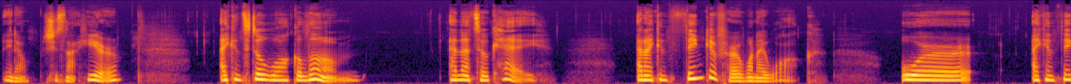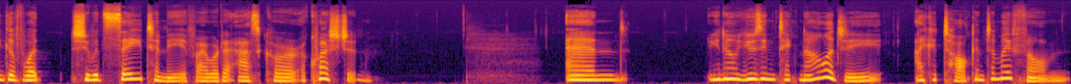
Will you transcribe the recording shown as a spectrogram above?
you know, she's not here, I can still walk alone. And that's okay. And I can think of her when I walk. Or I can think of what she would say to me if I were to ask her a question. And, you know, using technology, I could talk into my phone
